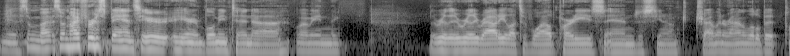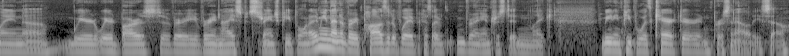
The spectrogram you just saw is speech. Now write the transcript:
Mean, some of my some of my first bands here here in Bloomington. Uh, well, I mean, they- they're really really rowdy, lots of wild parties, and just you know traveling around a little bit, playing uh, weird weird bars to very very nice but strange people. And I mean that in a very positive way because I'm very interested in like meeting people with character and personality. So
